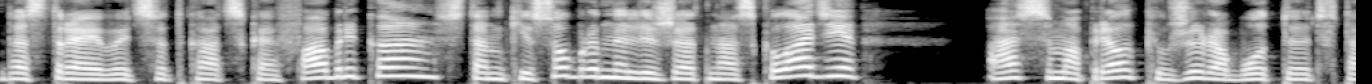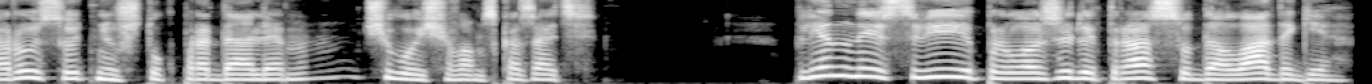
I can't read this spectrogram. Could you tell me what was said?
Достраивается ткацкая фабрика, станки собраны, лежат на складе, а самопрялки уже работают, вторую сотню штук продали. Чего еще вам сказать? Пленные свеи проложили трассу до Ладоги.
